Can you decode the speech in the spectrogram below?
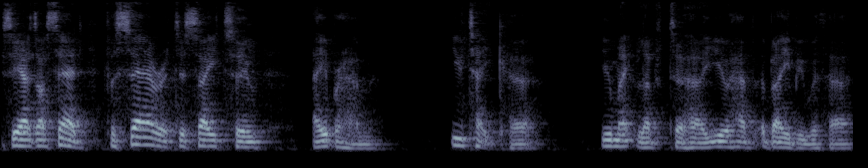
See, as I said, for Sarah to say to Abraham, you take her, you make love to her, you have a baby with her.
